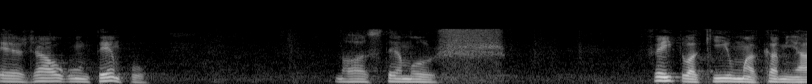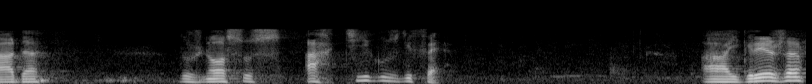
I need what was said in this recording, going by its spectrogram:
é, já há algum tempo nós temos feito aqui uma caminhada dos nossos artigos de fé. A igreja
